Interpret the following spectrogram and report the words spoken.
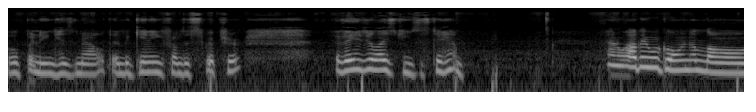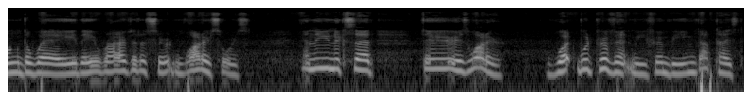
opening his mouth and beginning from the scripture, evangelized Jesus to him. And while they were going along the way, they arrived at a certain water source. And the eunuch said, there is water. What would prevent me from being baptized?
